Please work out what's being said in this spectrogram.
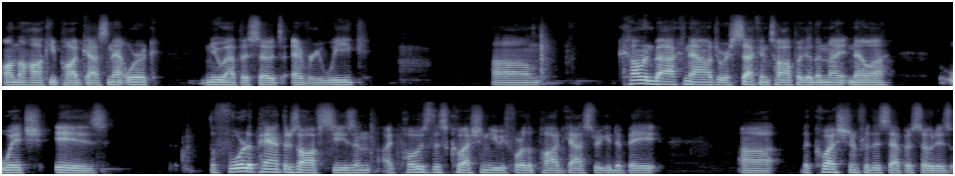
on the Hockey Podcast Network. New episodes every week. Um, coming back now to our second topic of the night, Noah, which is the Florida Panthers off season. I posed this question to you before the podcast so we could debate. Uh, the question for this episode is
